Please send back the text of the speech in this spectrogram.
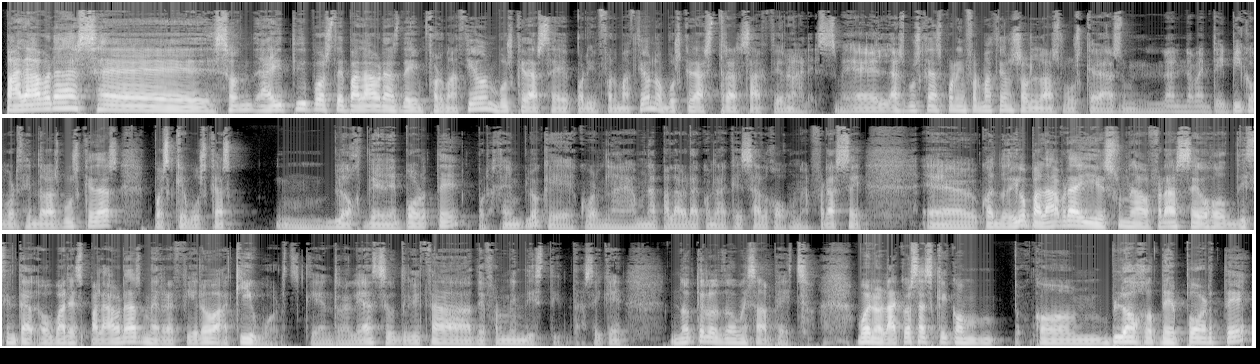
Palabras, eh, son, hay tipos de palabras de información, búsquedas eh, por información o búsquedas transaccionales. Eh, las búsquedas por información son las búsquedas, el 90 y pico por ciento de las búsquedas, pues que buscas blog de deporte, por ejemplo, que con una palabra con la que salgo, una frase. Eh, cuando digo palabra y es una frase o, distintas, o varias palabras, me refiero a keywords, que en realidad se utiliza de forma indistinta. Así que no te lo tomes a pecho. Bueno, la cosa es que con, con blog deporte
